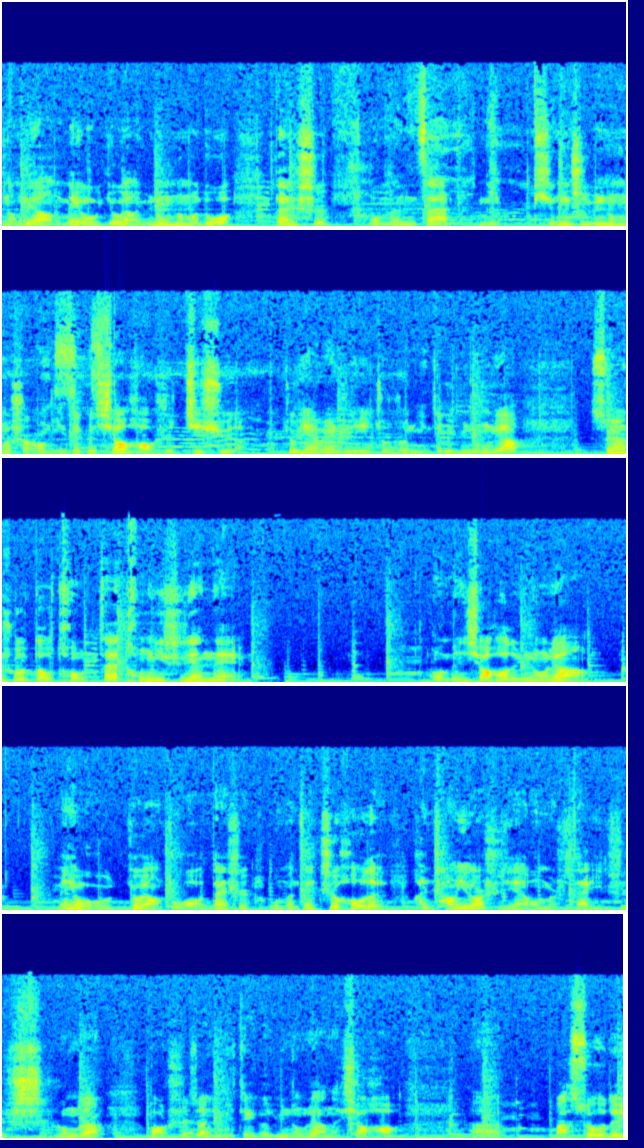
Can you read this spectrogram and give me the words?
能量没有有氧运动那么多，但是我们在你停止运动的时候，你这个消耗是继续的。就言外之意就是说，你这个运动量虽然说到同在同一时间内，我们消耗的运动量没有有氧多，但是我们在之后的很长一段时间，我们是在一直始终的保持着你这个运动量的消耗，呃。把所有的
